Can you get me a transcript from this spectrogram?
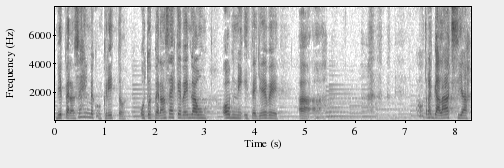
Mi esperanza es irme con Cristo. O tu esperanza es que venga un, ovni y te lleve a, otras galaxias.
